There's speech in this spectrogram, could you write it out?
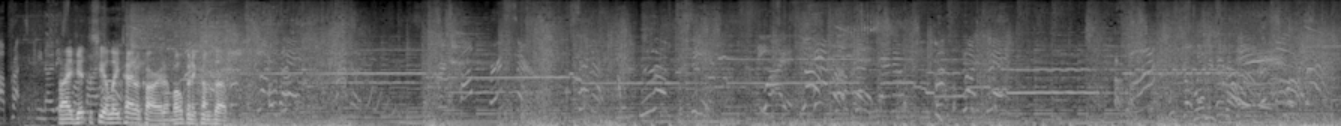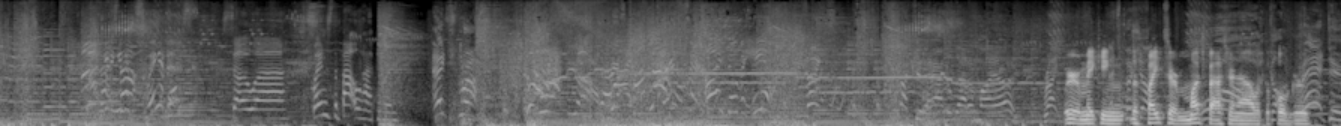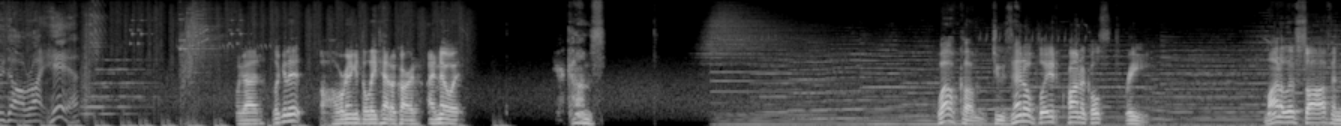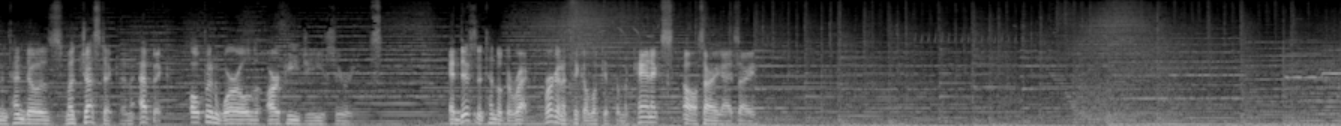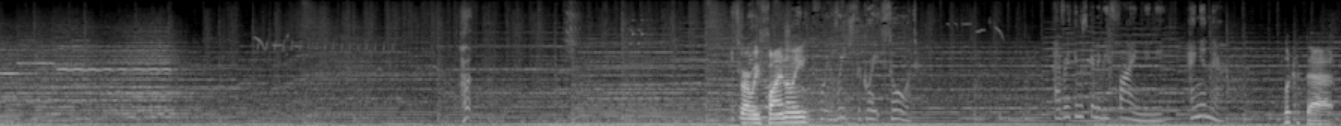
I practically know this But I've yet to see a late title card. I'm hoping it comes up. Making the fights are much faster now with the full group. rare doodah right here. Oh my god, look at it. Oh, we're gonna get the late title card. I know it. Here it comes. Welcome to Xenoblade Chronicles 3. Monolith Soft and Nintendo's majestic and epic open world RPG series. In this Nintendo Direct, we're gonna take a look at the mechanics. Oh, sorry guys, sorry. So are we finally- we reach the great sword. Everything's gonna be fine, Mimi. Hang in there. Look at that.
